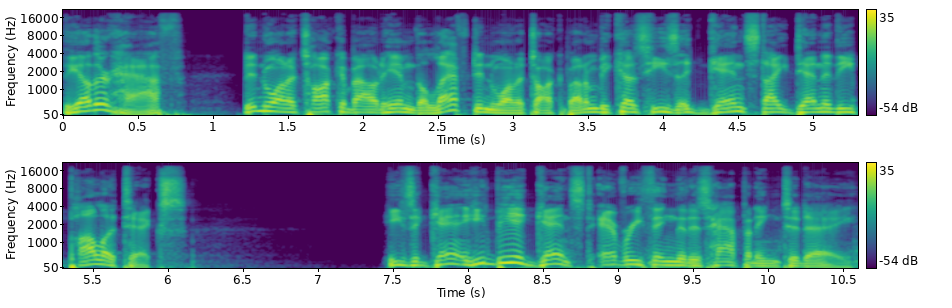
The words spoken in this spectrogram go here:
The other half didn't want to talk about him. The left didn't want to talk about him because he's against identity politics. He's again he'd be against everything that is happening today.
